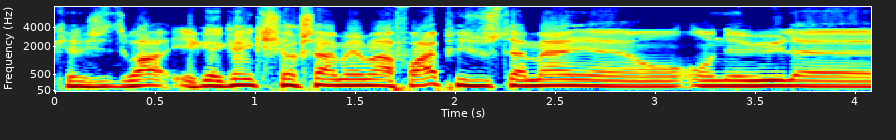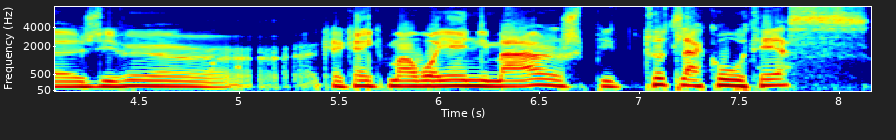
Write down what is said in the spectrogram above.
que j'ai dit Il y a quelqu'un qui cherchait la même affaire. Puis justement, euh, on, a eu le. J'ai vu quelqu'un qui m'a envoyé une image, puis toute la côte est.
